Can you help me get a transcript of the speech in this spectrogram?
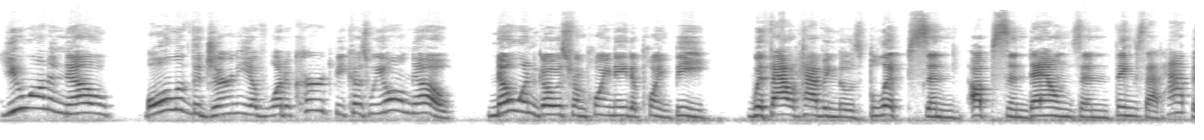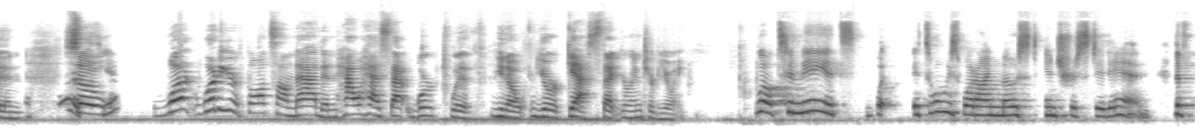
You want to know all of the journey of what occurred because we all know no one goes from point A to point B without having those blips and ups and downs and things that happen. Course, so yeah. what what are your thoughts on that and how has that worked with, you know, your guests that you're interviewing? Well, to me it's what it's always what I'm most interested in. The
